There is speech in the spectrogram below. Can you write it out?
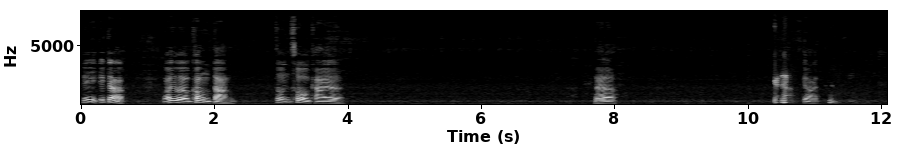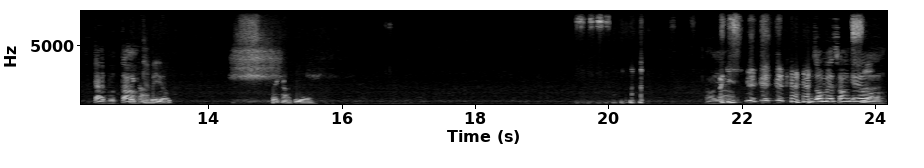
嘿，哎干，我还以为有空档，都已经错开了，来了，盖他，盖，盖不到被，卡住了，被卡住了。好呀，你怎么没传给我？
